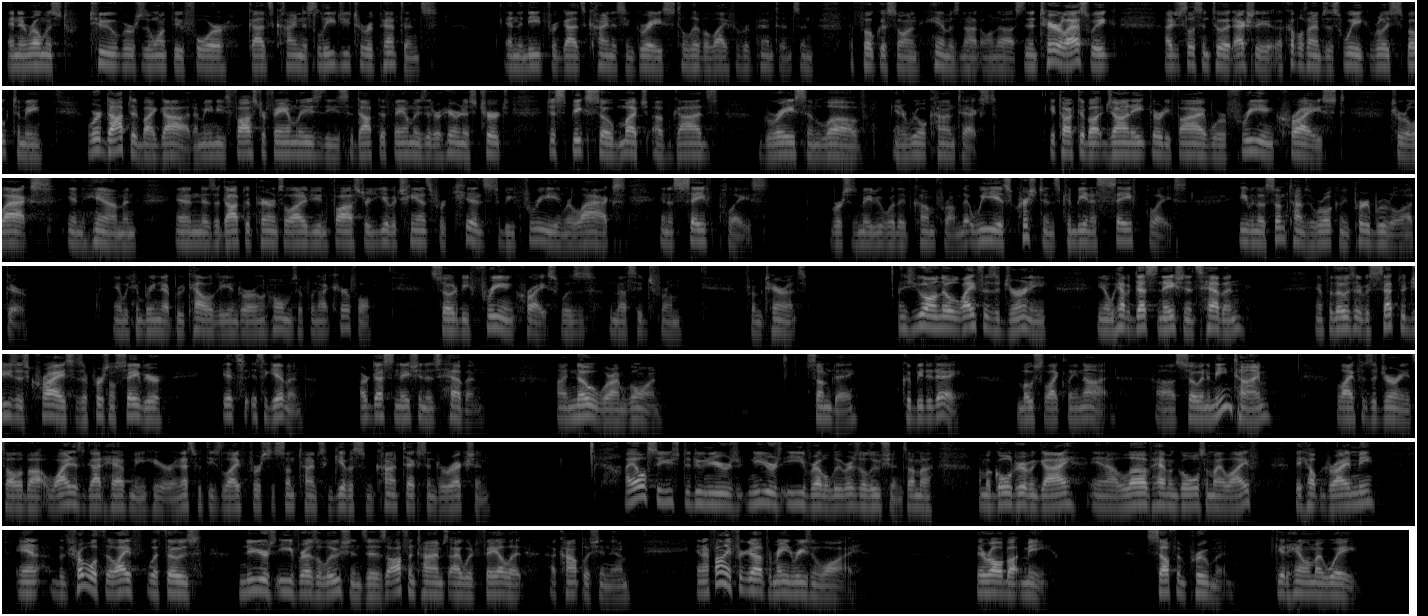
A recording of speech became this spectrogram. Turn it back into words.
And in Romans 2, verses 1 through 4, God's kindness leads you to repentance and the need for God's kindness and grace to live a life of repentance. And the focus on Him is not on us. And then Tara last week, I just listened to it actually a couple times this week, really spoke to me. We're adopted by God. I mean, these foster families, these adoptive families that are here in this church, just speaks so much of God's grace and love in a real context. He talked about John 8:35, we're free in Christ to relax in Him. And, and as adopted parents, a lot of you in foster, you give a chance for kids to be free and relax in a safe place versus maybe where they've come from. That we as Christians can be in a safe place, even though sometimes the world can be pretty brutal out there. And we can bring that brutality into our own homes if we're not careful. So to be free in Christ was the message from, from Terrence. As you all know, life is a journey. You know, we have a destination, it's heaven. And for those that have accepted Jesus Christ as a personal Savior, it's, it's a given. Our destination is heaven. I know where I'm going someday. Could be today. Most likely not. Uh, so, in the meantime, life is a journey. It's all about why does God have me here? And that's what these life verses sometimes can give us some context and direction. I also used to do New Year's, New Year's Eve resolutions. I'm a, I'm a goal driven guy, and I love having goals in my life. They help drive me. And the trouble with the life with those New Year's Eve resolutions is oftentimes I would fail at accomplishing them. And I finally figured out the main reason why. They were all about me self improvement, get a handle on my weight,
